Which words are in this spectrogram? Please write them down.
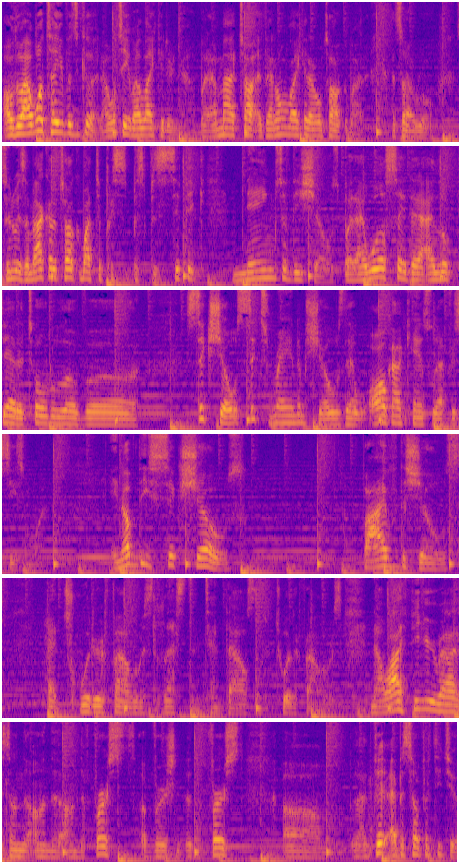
Although I will tell you if it's good. I will tell you if I like it or not. But I'm not talk. If I don't like it, I don't talk about it. That's how I roll. So, anyways, I'm not going to talk about the specific names of these shows, but I will say that I looked at a total of. Uh, six shows, six random shows that all got canceled after season one. And of these six shows, five of the shows had Twitter followers less than 10,000 Twitter followers. Now I theorized on the on the on the first uh, version of the first um, uh, episode 52.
